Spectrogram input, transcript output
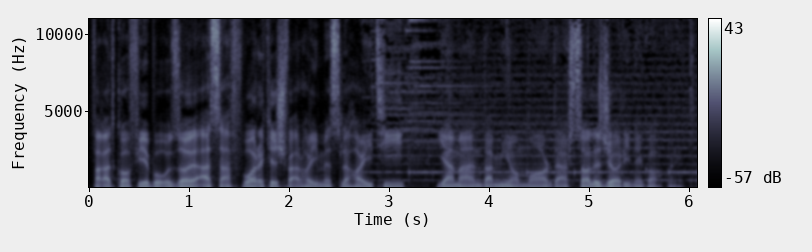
فقط کافیه به اوضاع اسفبار کشورهایی مثل هایتی، یمن و میانمار در سال جاری نگاه کنید.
